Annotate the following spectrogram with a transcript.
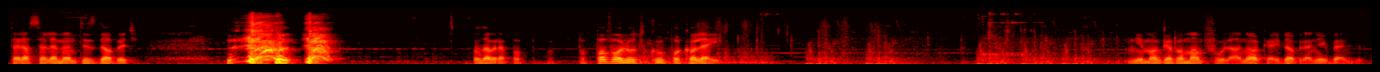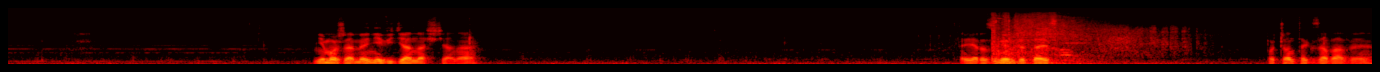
teraz elementy zdobyć. No dobra, po, po, powolutku, po kolei. Nie mogę, bo mam fulla. No okej, dobra, niech będzie. Nie możemy, niewidzialna ściana. Ja rozumiem, że to jest początek zabawy.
